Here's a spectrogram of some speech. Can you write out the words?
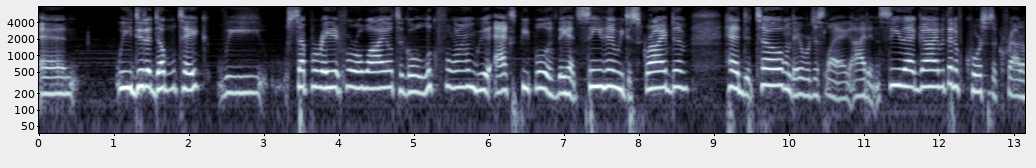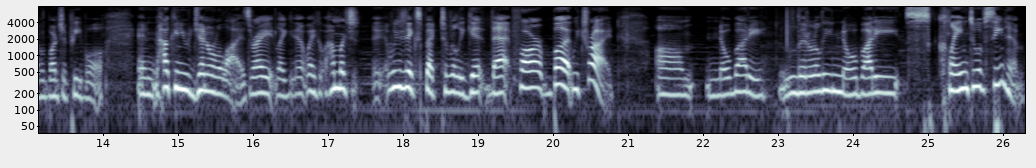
And we did a double take. We separated for a while to go look for him. We asked people if they had seen him. We described him head to toe, and they were just like, I didn't see that guy. But then, of course, it's a crowd of a bunch of people. And how can you generalize, right? Like, like how much we didn't expect to really get that far, but we tried. Um, nobody, literally nobody claimed to have seen him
